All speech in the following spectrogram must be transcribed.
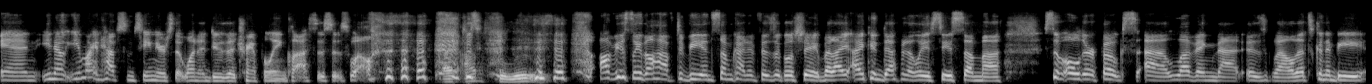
And you know, you might have some seniors that want to do the trampoline classes as well. just, absolutely. obviously they'll have to be in some kind of physical shape, but I, I can definitely see some uh, some older folks uh, loving that as well. That's going to be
